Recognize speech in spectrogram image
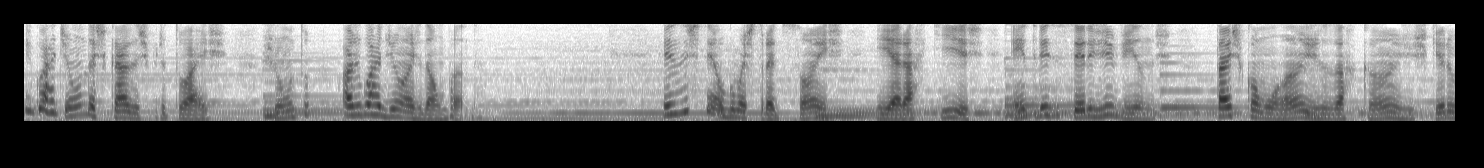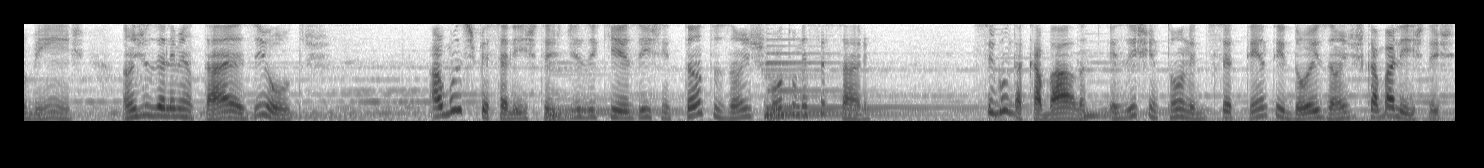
e guardião das casas espirituais, junto aos guardiões da Umbanda. Existem algumas tradições e hierarquias entre esses seres divinos, tais como anjos, arcanjos, querubins, anjos elementais e outros. Alguns especialistas dizem que existem tantos anjos quanto necessário Segundo a Cabala, existem em torno de 72 anjos cabalistas,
